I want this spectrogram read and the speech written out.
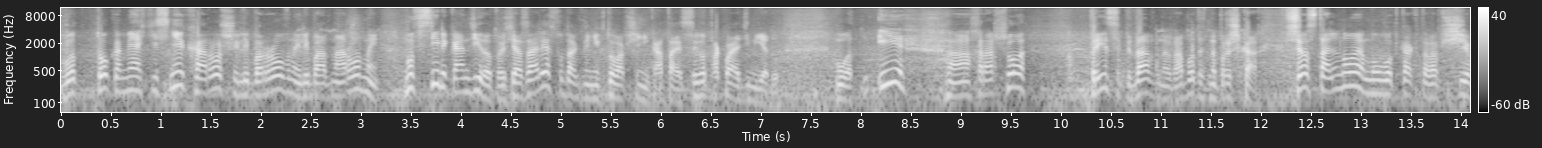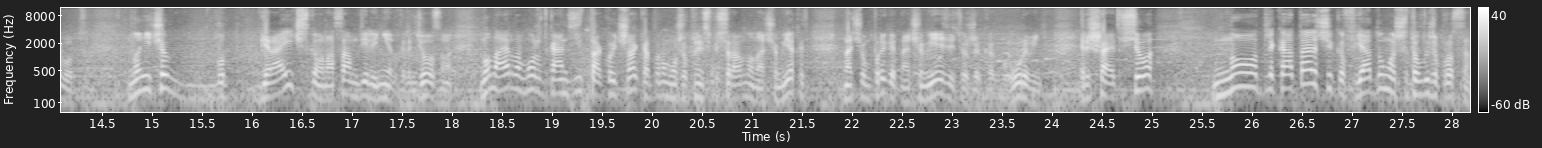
вот только мягкий снег хороший, либо ровный, либо однородный. Ну, в стиле кандида. То есть я залез туда, где никто вообще не катается. И вот такой один еду. Вот. И а, хорошо в принципе, да, работать на прыжках. Все остальное, ну вот как-то вообще вот, ну ничего вот героического на самом деле нет, грандиозного. Ну, наверное, может Кандид такой человек, которому уже, в принципе, все равно на чем ехать, на чем прыгать, на чем ездить, уже как бы уровень решает все. Но для катальщиков, я думаю, что эта лыжа просто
